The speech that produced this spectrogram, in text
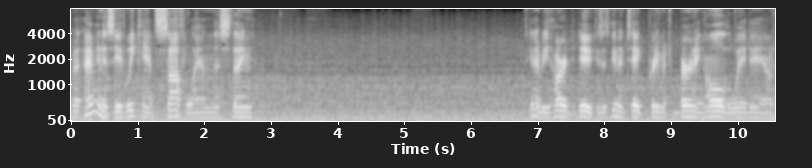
But I'm going to see if we can't soft land this thing. It's going to be hard to do because it's going to take pretty much burning all the way down.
